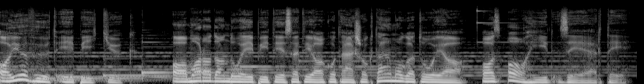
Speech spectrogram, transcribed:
A jövőt építjük. A maradandó építészeti alkotások támogatója az Ahíd ZRT.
